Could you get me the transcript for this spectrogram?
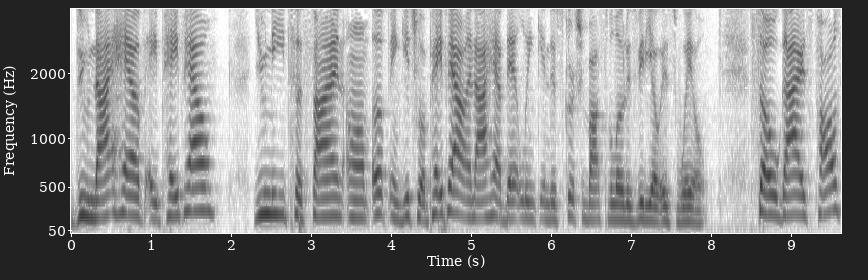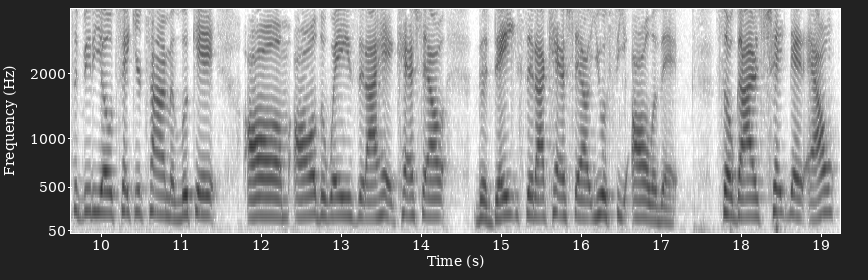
do not have a PayPal, you need to sign um, up and get you a PayPal. And I have that link in the description box below this video as well. So guys, pause the video, take your time and look at um, all the ways that I had cashed out, the dates that I cashed out. You'll see all of that. So guys, check that out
